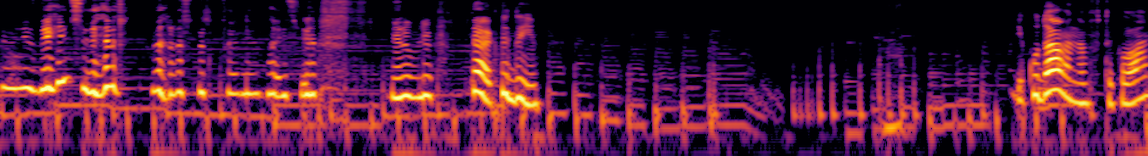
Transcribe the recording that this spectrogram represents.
Мені здається, я зараз не роблю. Так, іди. І куди вона втекла?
